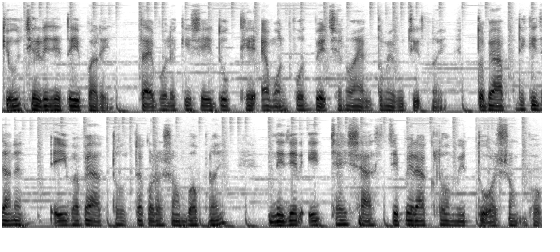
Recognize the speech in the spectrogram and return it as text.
কেউ ছেড়ে যেতেই পারে। তাই বলে কি সেই দুঃখে এমন পথ বেছে নেওয়া একদমই উচিত নয়। তবে আপনি কি জানেন, এইভাবে আত্মহত্যা করা সম্ভব নয়? নিজের ইচ্ছায় শ্বাস চেপে রাখলেও মৃত্যু অসম্ভব।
